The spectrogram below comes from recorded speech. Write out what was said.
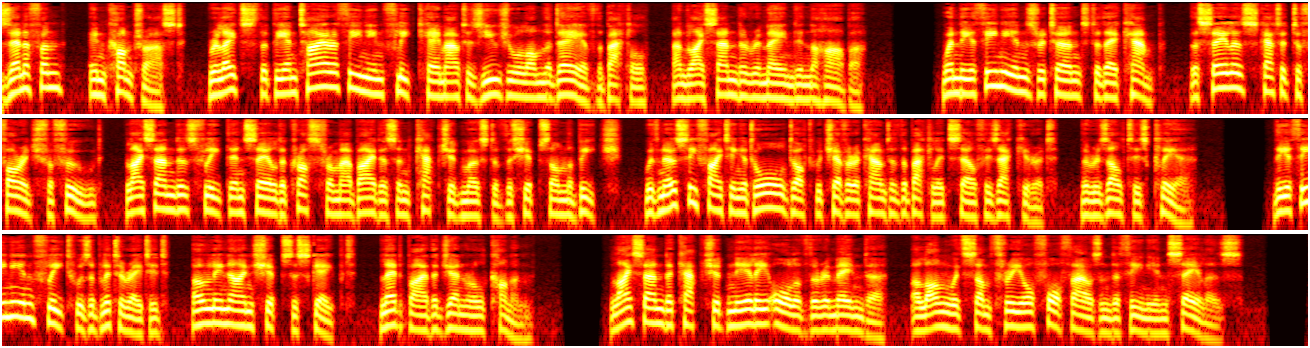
Xenophon, in contrast, relates that the entire Athenian fleet came out as usual on the day of the battle, and Lysander remained in the harbour. When the Athenians returned to their camp, the sailors scattered to forage for food, Lysander's fleet then sailed across from Abydos and captured most of the ships on the beach, with no sea fighting at all. Whichever account of the battle itself is accurate, the result is clear. The Athenian fleet was obliterated, only nine ships escaped, led by the general Conon. Lysander captured nearly all of the remainder, along with some three or four thousand Athenian sailors.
